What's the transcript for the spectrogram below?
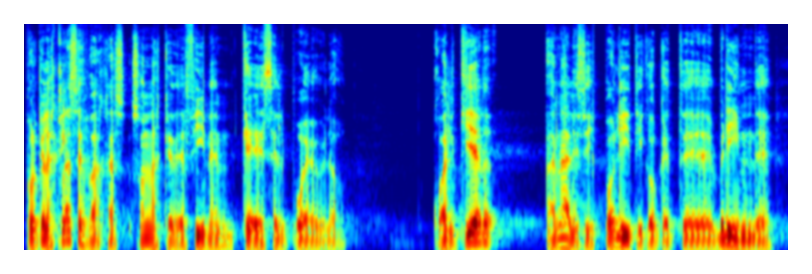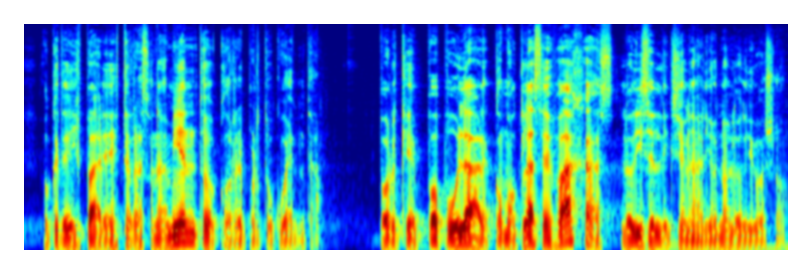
Porque las clases bajas son las que definen qué es el pueblo. cualquier análisis político que te brinde o que te dispare este razonamiento corre por tu cuenta. Porque popular como clases bajas lo dice el diccionario, no lo digo yo.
